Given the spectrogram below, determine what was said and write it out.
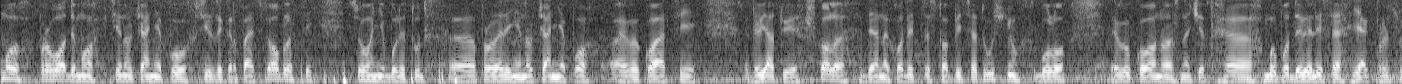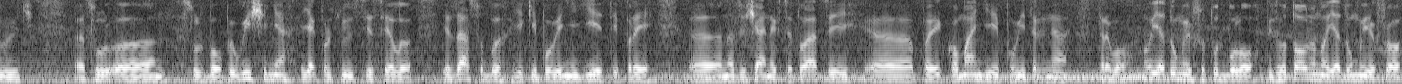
Ми проводимо ці навчання по всій Закарпатській області. Сьогодні були тут е, проведені навчання по евакуації 9-ї школи, де знаходиться 150 учнів. Було евакуовано. Значить, е, ми подивилися, як працюють е, слу- служба оповіщення, як працюють всі сили і засоби, які повинні діяти при надзвичайних ситуаціях при команді повітряна тривога. Ну я думаю, що тут було підготовлено. Я думаю, якщо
